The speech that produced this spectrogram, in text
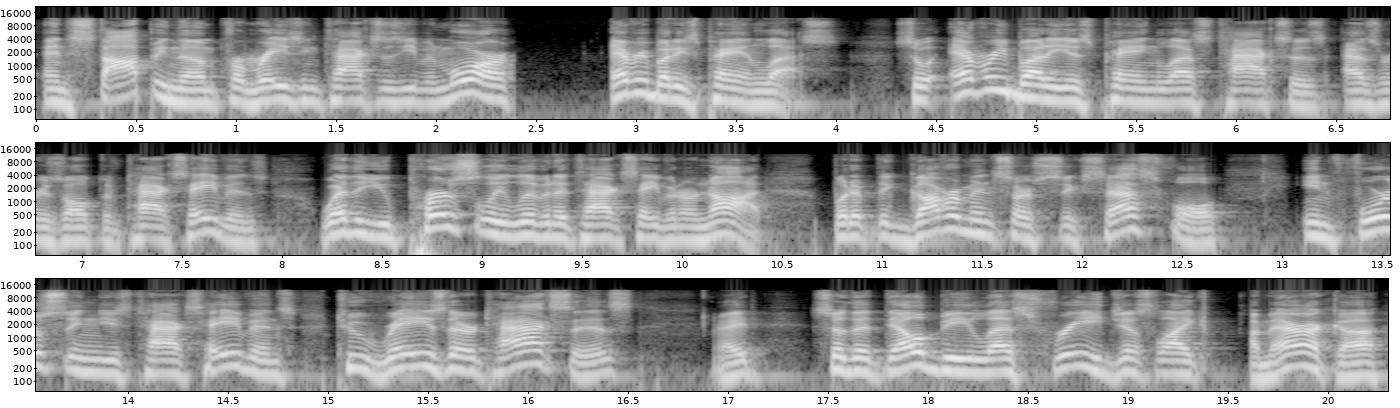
and stopping them from raising taxes even more, everybody's paying less. So everybody is paying less taxes as a result of tax havens, whether you personally live in a tax haven or not. But if the governments are successful in forcing these tax havens to raise their taxes, right, so that they'll be less free, just like America,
